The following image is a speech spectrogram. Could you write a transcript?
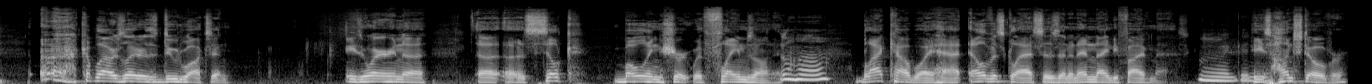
a couple hours later, this dude walks in. He's wearing a, a, a silk bowling shirt with flames on it, uh-huh. black cowboy hat, Elvis glasses, and an N95 mask. Oh my goodness. He's hunched over,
